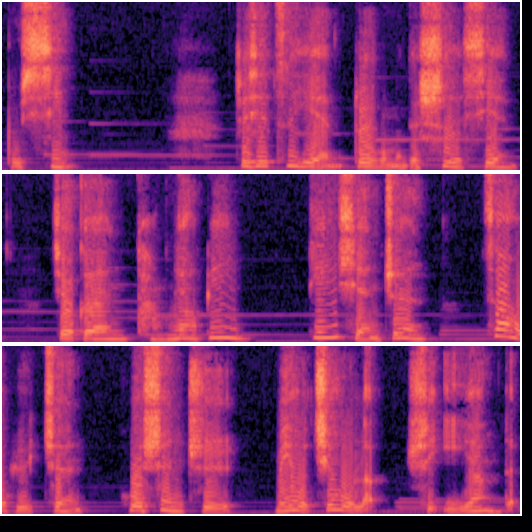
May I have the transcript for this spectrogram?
不幸，这些字眼对我们的设限，就跟糖尿病、癫痫症、躁郁症，或甚至没有救了是一样的。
